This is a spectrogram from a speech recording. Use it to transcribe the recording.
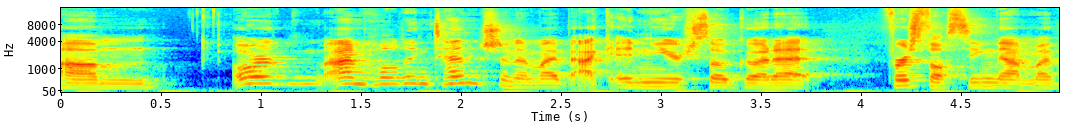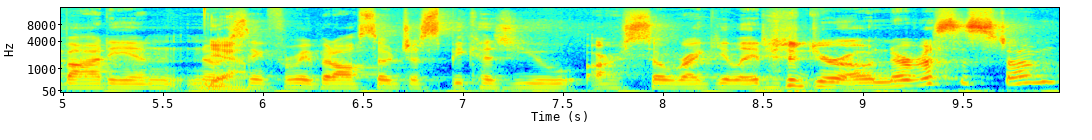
Um, or I'm holding tension in my back, and you're so good at first of all seeing that in my body and noticing for me, but also just because you are so regulated in your own nervous system.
